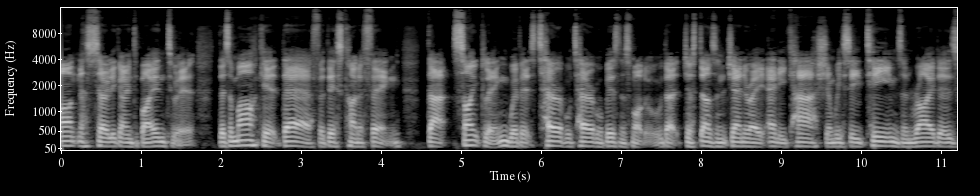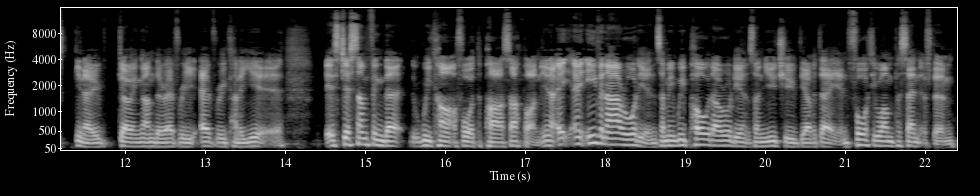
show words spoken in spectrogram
aren't necessarily going to buy into it, there's a market there for this kind of thing that cycling, with its terrible, terrible business model that just doesn't generate any cash, and we see teams and riders, you know, going under every every kind of year it's just something that we can't afford to pass up on. You know, even our audience. I mean, we polled our audience on YouTube the other day, and forty-one percent of them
